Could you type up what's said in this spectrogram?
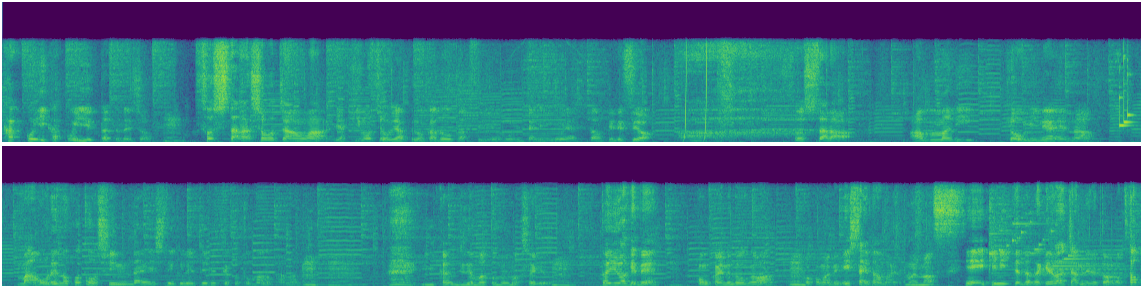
かっこいいかっこいい言ったってたでしょうんうんそしたら翔ちゃんは焼き餅を焼くのかどうかっていうモニタリングをやってたわけですよ。あそしたらあんまり興味ねえな。まあ俺のことを信頼してくれてるってことなのかな。ーうんうん。いい感じでまとめましたけど、うん。というわけで、今回の動画はうん。ここまでにしたいと思います、思います。えー気に入っていただければチャンネル登録と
